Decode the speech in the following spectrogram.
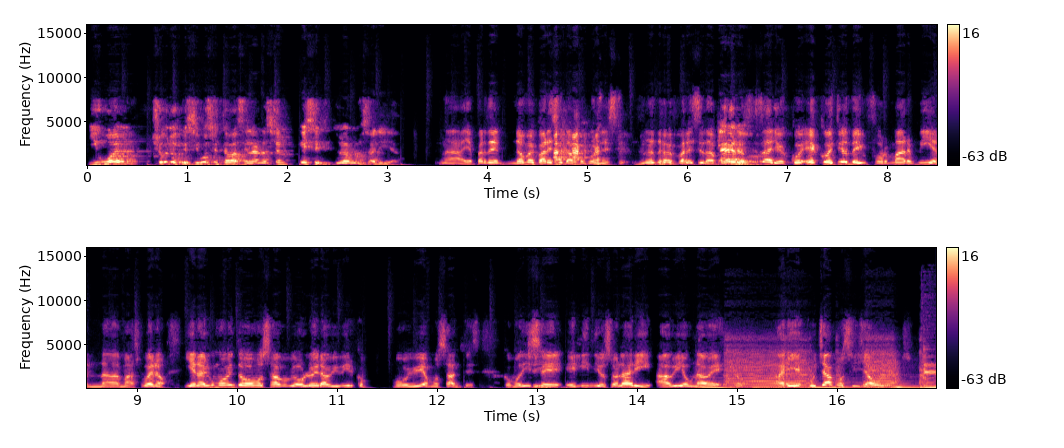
Igual, yo creo que si vos estabas en la Nación, ese titular no salía. Ah, y aparte, no me parece tampoco, no me parece tampoco necesario. Es, cuestión de informar bien, nada más. Bueno, y en algún momento vamos a volver a vivir como, vivíamos antes. Como dice el indio Solari, había una vez, ¿no? Ahí escuchamos y ya volvemos.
